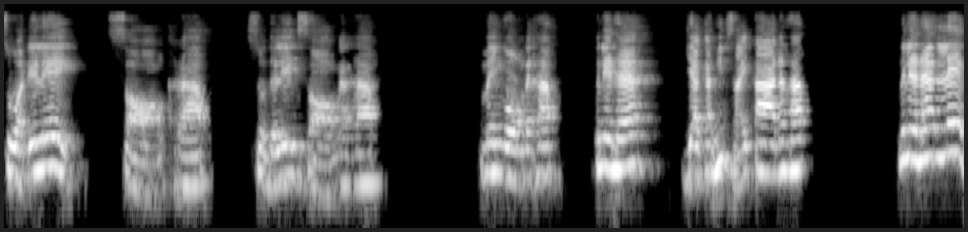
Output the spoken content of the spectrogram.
ส่วนด้วยเลขสองครับ ส่วนด้วยเลขสองนะครับ ไม่งงนะครับนักเรียนฮะอย่ากระพริบสายตานะครับนักเรียนฮะเลข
